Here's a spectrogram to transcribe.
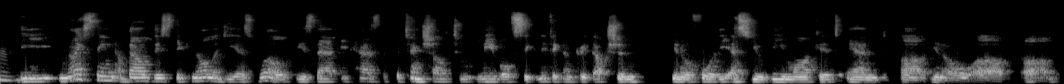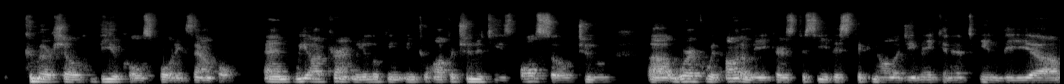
Mm-hmm. The nice thing about this technology as well is that it has the potential to enable significant reduction, you know, for the SUV market and uh, you know uh, uh, commercial vehicles, for example. And we are currently looking into opportunities also to uh, work with automakers to see this technology making it in the uh,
